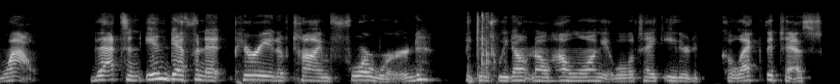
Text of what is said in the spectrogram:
Wow that's an indefinite period of time forward because we don't know how long it will take either to collect the tests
